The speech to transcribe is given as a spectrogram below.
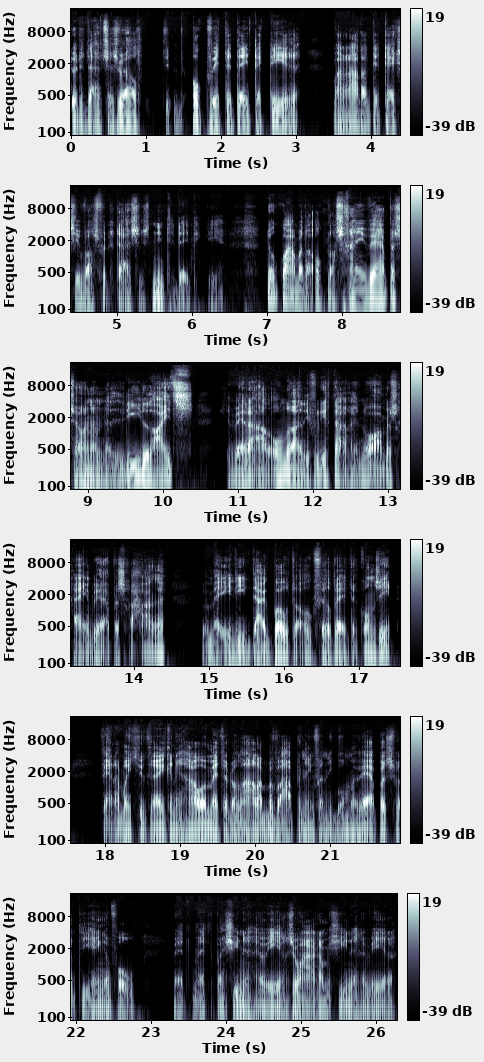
door de Duitsers wel ook weer te detecteren. Maar radardetectie was voor de Duitsers niet te detecteren. Toen kwamen er ook nog schijnwerpers, zogenaamde Lee lights. Er werden aan, onderaan die vliegtuigen enorme schijnwerpers gehangen, waarmee je die duikboten ook veel beter kon zien. Verder moet je natuurlijk rekening houden met de normale bewapening van die bommenwerpers, want die hingen vol met, met machinegeweren, zware machinegeweren.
